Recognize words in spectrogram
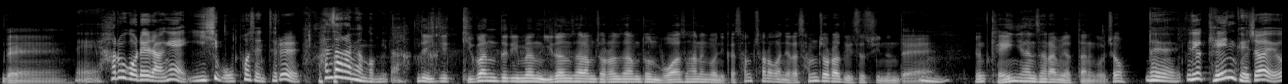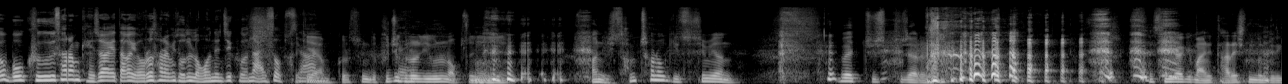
네. 네, 하루 거래량의 25%를 한 사람이 한 겁니다. 근데 이게 기관들이면 이런 사람 저런 사람 돈 모아서 하는 거니까 3천억 아니라 3조라도 있을 수 있는데 음. 이건 개인이 한 사람이었다는 거죠? 네. 그러니까 개인 계좌예요. 뭐 그 사람 계좌에다가 여러 사람이 돈을 넣었는지 그건 알수 하기야 없으나. 그렇습니다. 굳이 네. 그럴 이유는 없으니. 아니 3천억 있으시면 왜 주식 투자를? 생각이 많이 다르신 분들이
